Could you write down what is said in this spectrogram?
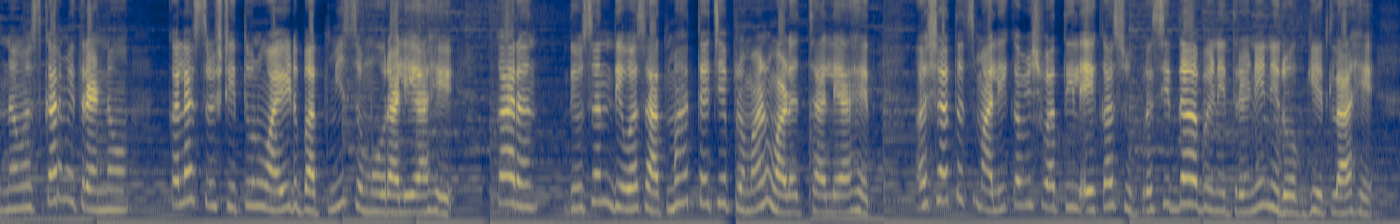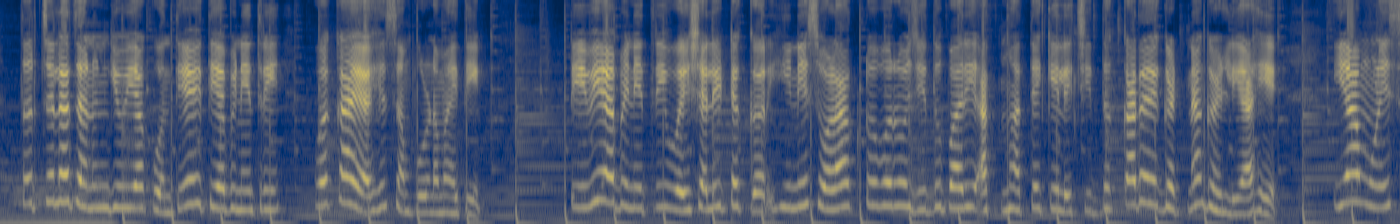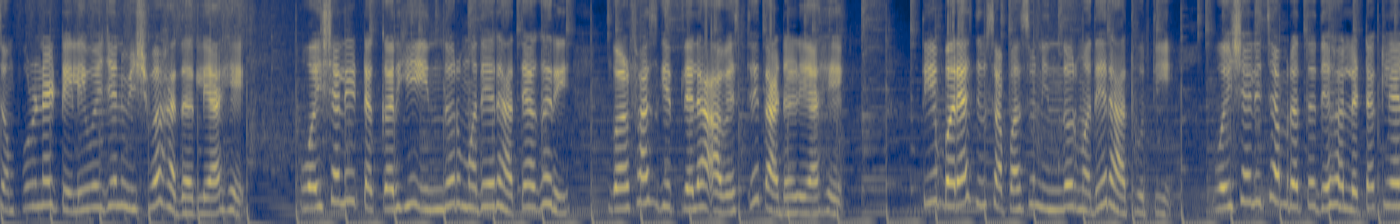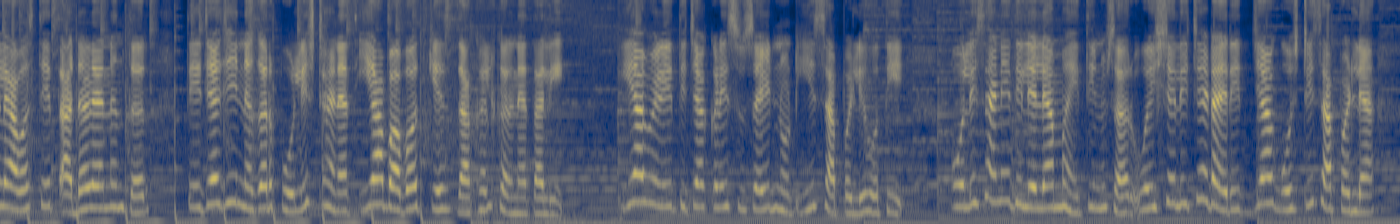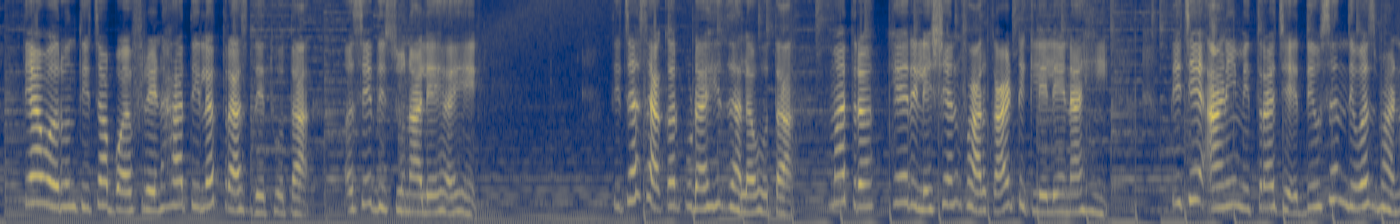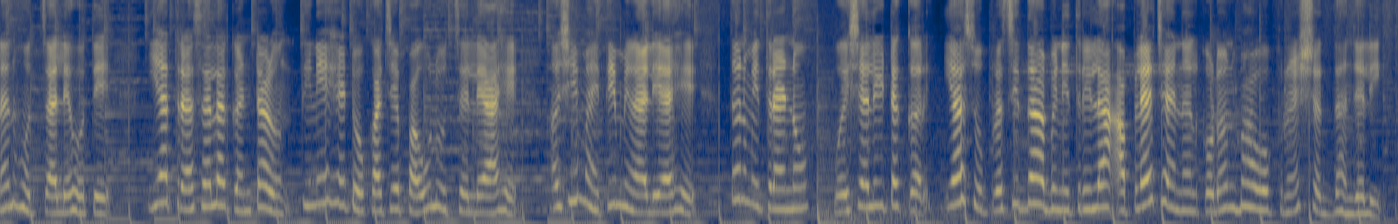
नमस्कार मित्रांनो कलासृष्टीतून वाईट बातमी समोर आली आहे. कारण दिवसेंदिवस आत्महत्याचे प्रमाण वाढत चालले आहेत. अशातच मालिका विश्वातील एका सुप्रसिद्ध अभिनेत्रीने निरोप घेतला आहे. तर चला जाणून घेऊया कोणती आहे ती अभिनेत्री व काय आहे संपूर्ण माहिती. टी व्ही अभिनेत्री वैशाली टक्कर हिने सोळा ऑक्टोबर रोजी दुपारी आत्महत्या केल्याची धक्कादायक घटना घडली आहे. यामुळे संपूर्ण टेलिव्हिजन विश्व हादरले आहे. वैशाली टक्कर ही इंदोरमध्ये राहत्या घरी गळफास घेतलेल्या अवस्थेत आढळली आहे. ती बऱ्याच दिवसापासून इंदोरमध्ये राहत होती. वैशालीचा मृतदेह लटकलेल्या अवस्थेत आढळल्यानंतर तेजाजी नगर पोलीस ठाण्यात याबाबत केस दाखल करण्यात आली. यावेळी तिच्याकडे सुसाईड नोटही सापडली होती. पोलिसांनी दिलेल्या माहितीनुसार वैशालीच्या डायरीत ज्या गोष्टी सापडल्या त्यावरून तिचा बॉयफ्रेंड हा तिला त्रास देत होता असे दिसून आले आहे. तिचा साखरपुडाही झाला होता मात्र हे रिलेशन फार काळ टिकलेले नाही. तिचे आणि मित्राचे दिवसेंदिवस भांडण होत चालले होते. या त्रासाला कंटाळून तिने हे टोकाचे पाऊल उचलले आहे अशी माहिती मिळाली आहे. तर मित्रांनो वैशाली टक्कर या सुप्रसिद्ध अभिनेत्रीला आपल्या चॅनलकडून भावपूर्ण श्रद्धांजली.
